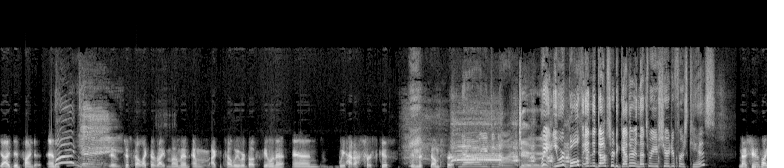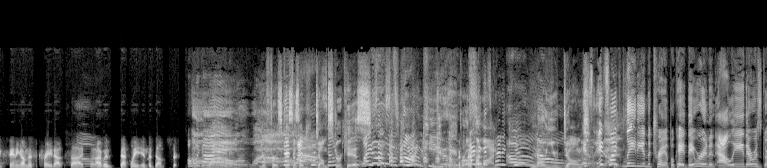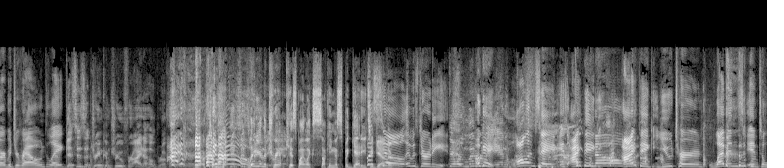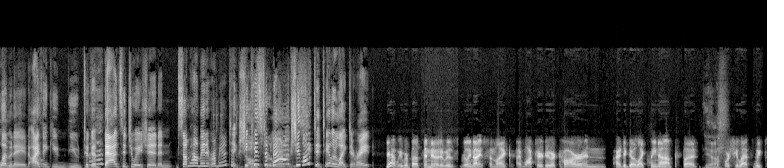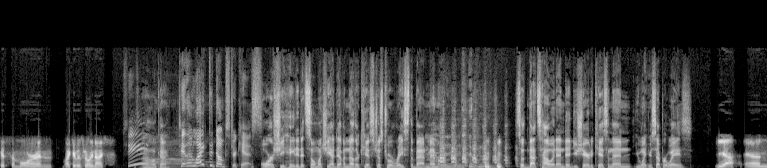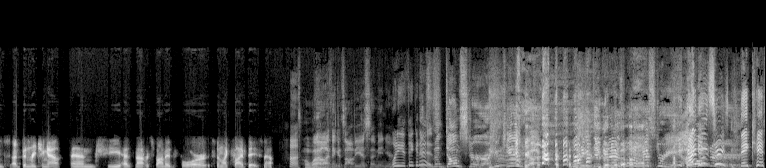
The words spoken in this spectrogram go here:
yeah, I did find it. And Yay! it just felt like the right moment and I could tell we were both feeling it and we had our first kiss in the dumpster. No, you did not. Dude. Wait, you were both in the dumpster together, and that's where you shared your first kiss? Now she was like standing on this crate outside, but I oh. was definitely in the dumpster. Oh my Oh, god. Wow. Oh, wow. Your first kiss is a That's so dumpster kiss? Why is that so cute? You, bro, come on. Kind of oh, cute. No, you don't. It's You it's like Lady and the Tramp, okay? They were in an alley. There was garbage around. Yeah, Like this is a dream come true for Idaho Brooke. I over here. Come on. This is Lady and the Tramp land- kissed by like sucking a spaghetti but together. still, it was dirty. They were literally Okay, animals. all I'm saying is I think No. I think you turned lemons into lemonade. I think you you took a bad situation and somehow made it romantic. She kissed him back. lemons. She liked it. Taylor liked it, right? Yeah, we were both into it. It was really nice. And like I walked her to her car and I had to go like clean up, but Yeah. before she left, we kissed some more and like it was really nice. See? Oh, okay. Taylor liked the dumpster kiss. Or she hated it so much she had to have another kiss just to erase the bad memory. Mm. so that's how it ended. You shared a kiss and then you went your separate ways? Yeah, and I've been reaching out and she has not responded for it's been like 5 days now. Huh. Oh, Well, wow. I think it's obvious. I mean, you're. What do you think it it's is? the dumpster. Are you kidding me? Yeah. what do you think it is? What a mystery. I, I mean, wonder. seriously, they kissed.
